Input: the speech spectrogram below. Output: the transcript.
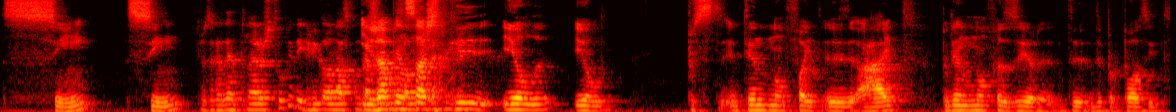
Sim, sim. Trouxe a carteira porque não era estúpido e queria que ele andasse com E já de pensaste que ele, ele tendo não feito, eh, ai, podendo não fazer de, de propósito,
